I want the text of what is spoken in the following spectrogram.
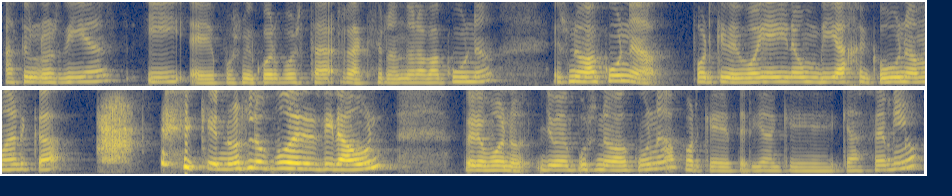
hace unos días y eh, pues mi cuerpo está reaccionando a la vacuna. Es una vacuna porque me voy a ir a un viaje con una marca que no os lo puedo decir aún, pero bueno, yo me puse una vacuna porque tenía que, hacerlo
